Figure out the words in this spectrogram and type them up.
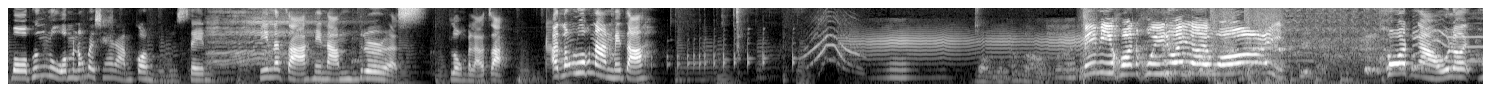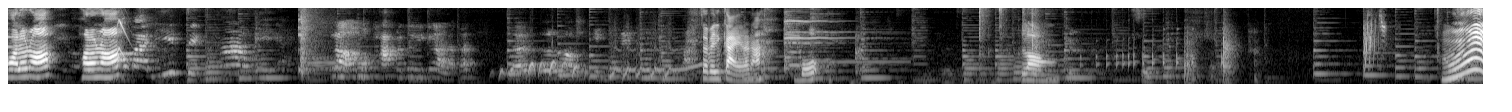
โบเพิ่งรู้ว่ามันต้องไปแช่น้ำก่อนหมูวุ้นเส้น นี่นะจ๊ะในน้ำเดือดลงไปแล้วจ้ะอะต้องลวกนานไหมจ๊ะไม่มีคนคุยด้วยเลยโว้ยโคตรเหงาเลย พอแล้วเนาะพอแล้วเนาะประมาณยี่สิบห้าวิเราเจะเป็นไก่แล้วนะ โบะลองอืม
